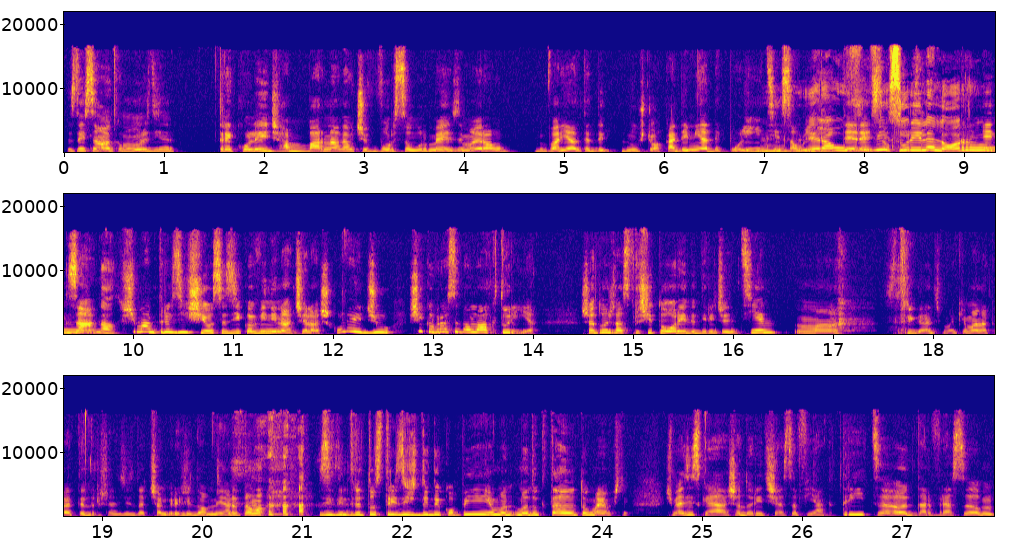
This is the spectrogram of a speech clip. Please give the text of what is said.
Îți dai seama că mulți dintre colegi habar n-aveau ce vor să urmeze, mai erau variante de, nu știu, Academia de Poliție sau Mhm. Erau litere. sau visurile lor. Exact. Da. Și m-am trezit și eu să zic că vin din același colegiu și că vreau să dau la actorie. Și atunci, la sfârșitul orei de dirigenție, m-a strigat și m-a chemat la catedră și am zis, da ce am greșit, doamne, iartă-mă. Zic, dintre toți 32 de copii, eu mă, mă duc t- tocmai eu, știi? Și mi-a zis că ea și-a dorit și ea să fie actriță, dar vrea să...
